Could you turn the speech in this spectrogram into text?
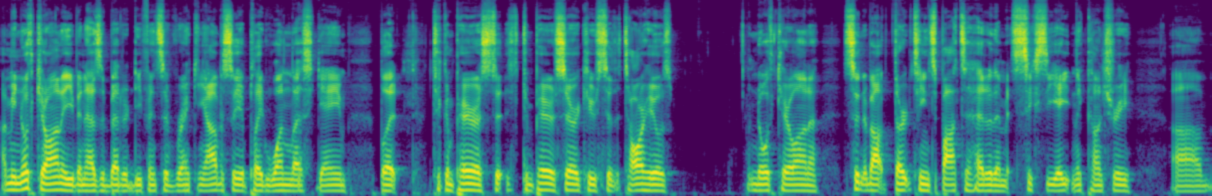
I mean, North Carolina even has a better defensive ranking. Obviously, it played one less game, but to compare us to compare Syracuse to the Tar Heels, North Carolina sitting about 13 spots ahead of them at 68 in the country, um,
